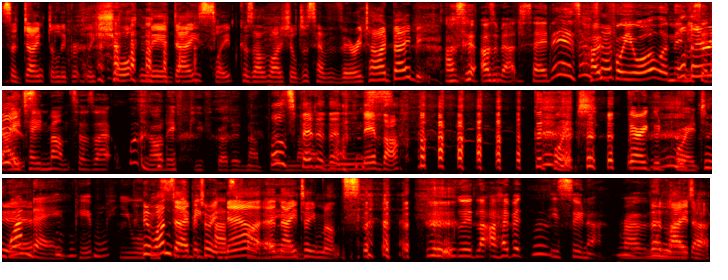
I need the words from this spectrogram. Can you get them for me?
So don't deliberately shorten their day's sleep because otherwise you'll just have a very tired baby. I was, I was about to say, there's hope for you all. And then Well, you said there is. 18 months. I was like, well, not if you've got another. Well, it's better than months. never. Good point. Very good point. One day, Pip, you will be One day between now and a.m. 18 months. Good luck. I hope it is sooner rather than, Than later.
